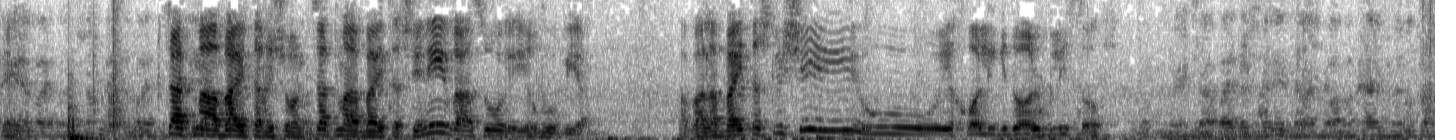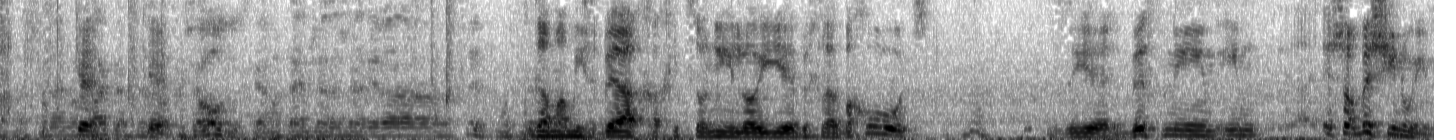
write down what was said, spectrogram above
כן. קצת מהבית הראשון, קצת מהבית השני ועשו ערבוביה. אבל הבית השלישי הוא יכול לגדול בלי סוף. שהבית השני זה רק ב-200 שנות השיניים כן, כן. אחרי שהורדוס, כי היה 200 שנה שהיה נראה צריף. כמו ש- גם המזבח החיצוני לא יהיה בכלל בחוץ, זה יהיה בפנים, עם... יש הרבה שינויים,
